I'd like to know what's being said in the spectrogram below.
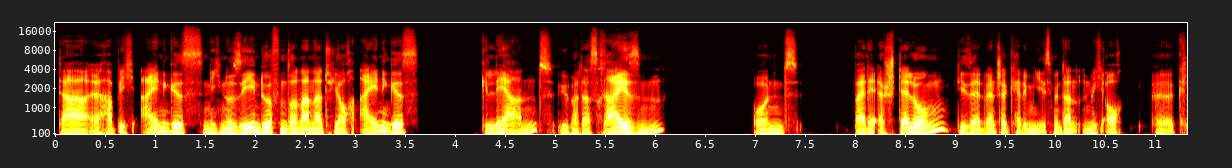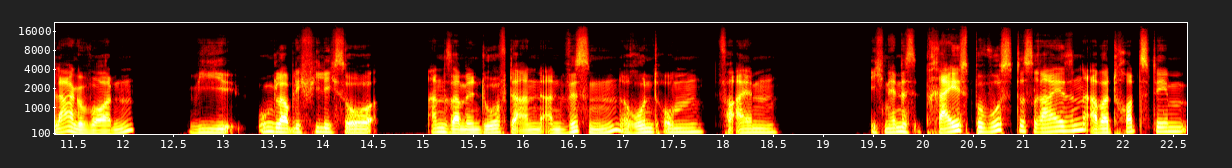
Da äh, habe ich einiges nicht nur sehen dürfen, sondern natürlich auch einiges gelernt über das Reisen. Und bei der Erstellung dieser Adventure Academy ist mir dann nämlich auch äh, klar geworden, wie unglaublich viel ich so ansammeln durfte an, an Wissen rund um vor allem, ich nenne es preisbewusstes Reisen, aber trotzdem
